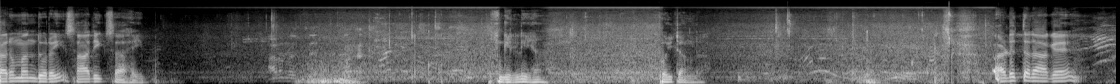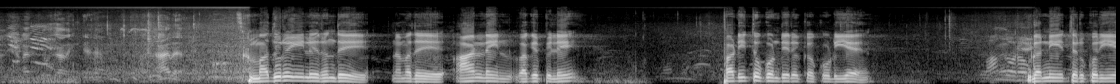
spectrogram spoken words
கருமந்துரை சாதிக் சாஹிப். இங்கே இல்லையா போயிட்டாங்களா? அடுத்ததாக மதுரையிலிருந்து நமது ஆன்லைன் வகுப்பிலே படித்து கொண்டிருக்கக்கூடிய கண்ணியத்திற்குரிய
